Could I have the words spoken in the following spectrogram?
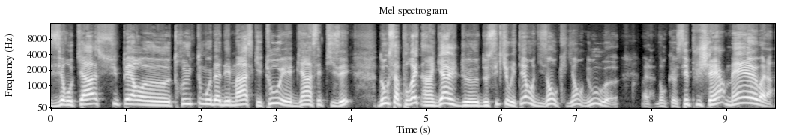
0K, super euh, truc, tout le monde a des masques et tout, et bien aseptisé. Donc ça pourrait être un gage de, sécurité en disant aux clients, nous, euh, voilà, donc euh, c'est plus cher, mais voilà,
